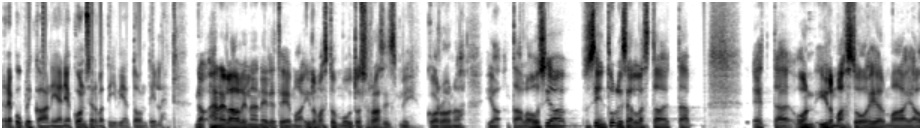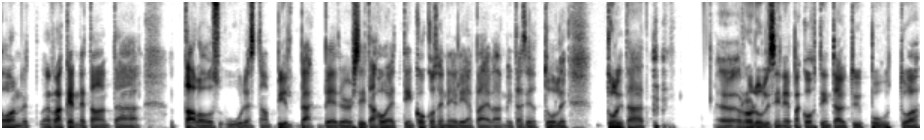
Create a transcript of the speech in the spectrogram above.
republikaanien ja konservatiivien tontille. No hänellä oli nämä neljä teemaa, ilmastonmuutos, rasismi, korona ja talous ja siinä tuli sellaista, että että on ilmasto-ohjelmaa ja on, että rakennetaan tämä talous uudestaan, build back better, sitä hoettiin koko se neljä päivää, mitä sieltä tuli. Tuli tämä, että rodullisiin epäkohtiin täytyy puuttua.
